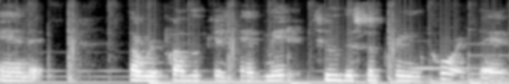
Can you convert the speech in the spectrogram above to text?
and a Republican admitted to the Supreme Court that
